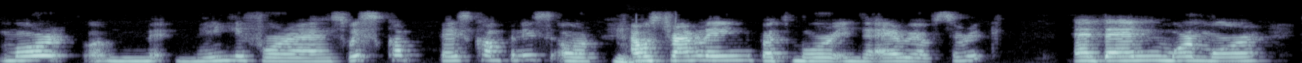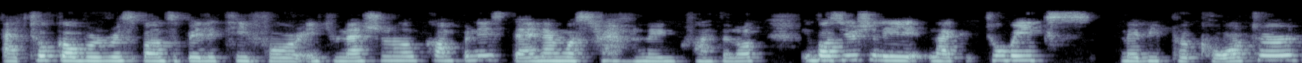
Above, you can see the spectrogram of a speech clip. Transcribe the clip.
more um, mainly for uh, swiss com- based companies or i Mhm. was traveling but more in the area of zurich and then more and more i took over responsibility for international companies then i was traveling quite a lot it was usually like two weeks maybe per quarter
